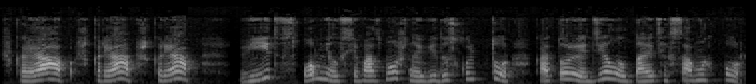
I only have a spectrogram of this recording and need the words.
Шкряп, шкряп, шкряп. Виит вспомнил всевозможные виды скульптур, которые делал до этих самых пор.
